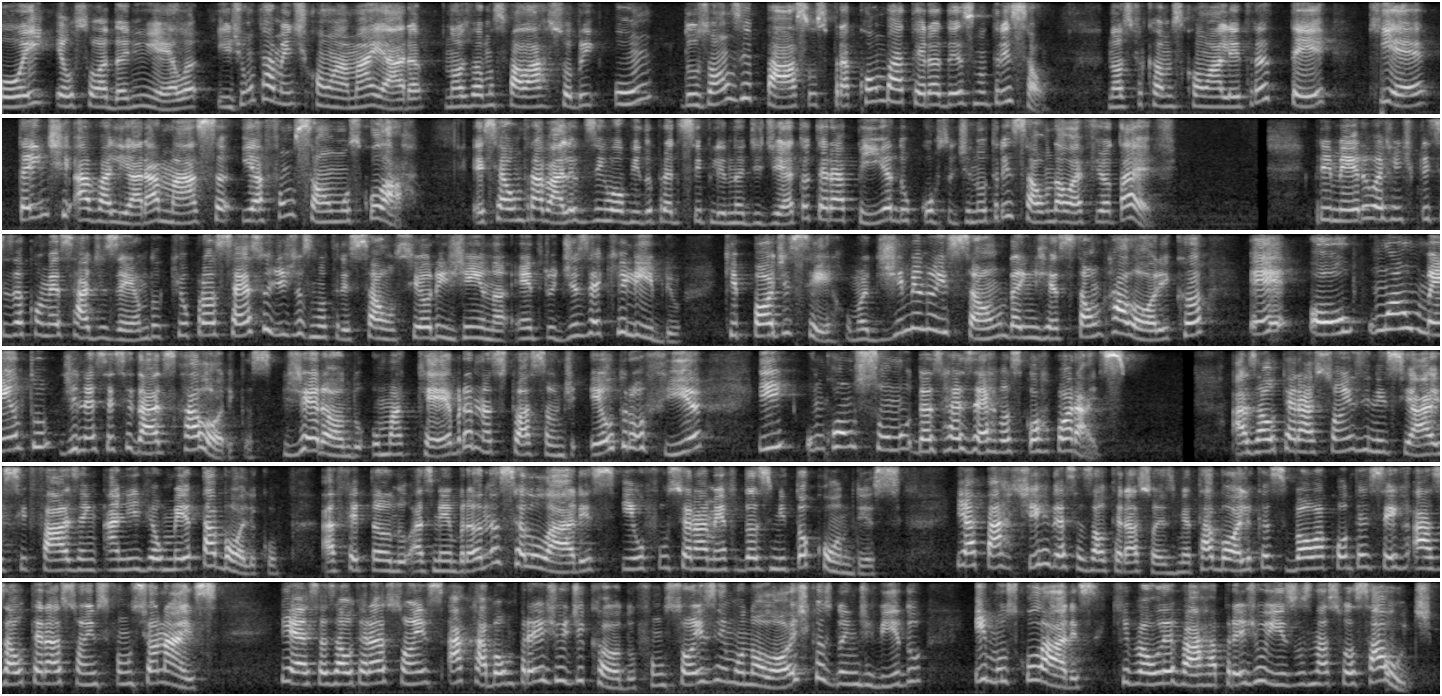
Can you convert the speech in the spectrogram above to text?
Oi, eu sou a Daniela e juntamente com a Mayara, nós vamos falar sobre um dos 11 passos para combater a desnutrição. Nós ficamos com a letra T, que é tente avaliar a massa e a função muscular. Esse é um trabalho desenvolvido para a disciplina de dietoterapia do curso de nutrição da UFJF. Primeiro, a gente precisa começar dizendo que o processo de desnutrição se origina entre o desequilíbrio que pode ser uma diminuição da ingestão calórica e ou um aumento de necessidades calóricas, gerando uma quebra na situação de eutrofia e um consumo das reservas corporais. As alterações iniciais se fazem a nível metabólico, afetando as membranas celulares e o funcionamento das mitocôndrias. E a partir dessas alterações metabólicas vão acontecer as alterações funcionais, e essas alterações acabam prejudicando funções imunológicas do indivíduo e musculares, que vão levar a prejuízos na sua saúde.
